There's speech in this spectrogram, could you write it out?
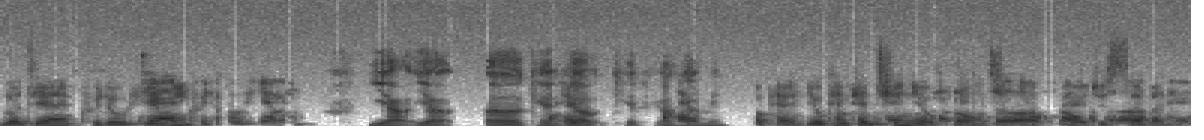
Luo Jian, could you hear me? Yeah, yeah. Uh, can Okay. you hear, can you hear me? Okay, you can continue from the page seven.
